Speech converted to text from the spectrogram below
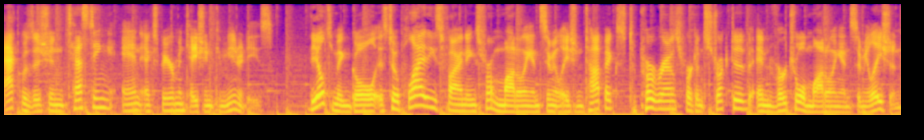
acquisition, testing, and experimentation communities. The ultimate goal is to apply these findings from modeling and simulation topics to programs for constructive and virtual modeling and simulation.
